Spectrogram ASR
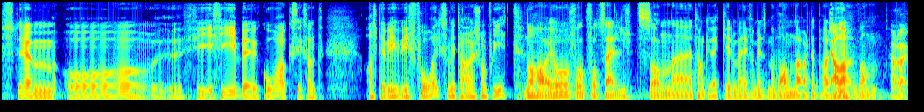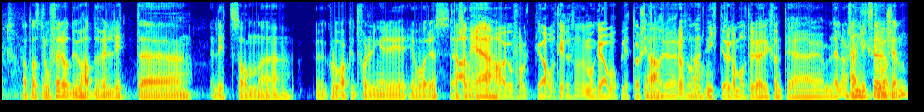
strøm og fi, fiber, koaks, ikke sant. Alt det vi, vi får, som vi tar som for gitt. Nå har jo folk fått seg litt sånn eh, tankevekker med, i forbindelse med vann. Det har vært et par Ja sånne det vannkatastrofer. Og du hadde vel litt, eh, litt sånn eh, kloakkutfordringer i, i våres? Ja, det har jo folk av og til. Så du må grave opp litt og skifte Ja. noen rør og sånn. Ja. Et 90 år gammelt rør, ikke sant. Det, det lar Det er seg 90 fikse. år siden.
